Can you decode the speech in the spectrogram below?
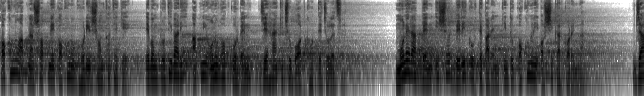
কখনো আপনার স্বপ্নে, কখনো ঘড়ির সংখ্যা থেকে এবং প্রতিবারই আপনি অনুভব করবেন যে হ্যাঁ কিছু বট ঘটতে চলেছে। মনে রাখবেন, ঈশ্বর দেরি করতে পারেন, কিন্তু কখনোই অস্বীকার করেন না। যা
